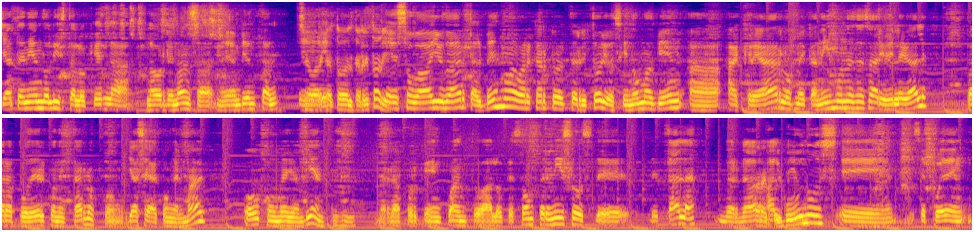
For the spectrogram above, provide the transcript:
ya teniendo lista lo que es la, la ordenanza medioambiental, se abarca eh, todo el territorio. Eso va a ayudar, tal vez no a abarcar todo el territorio, sino más bien a, a, crear los mecanismos necesarios y legales para poder conectarnos con, ya sea con el mar o con medio ambiente. Uh -huh. ¿verdad? Porque en cuanto a lo que son permisos de, de tala, ¿verdad? Para Algunos eh, se pueden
